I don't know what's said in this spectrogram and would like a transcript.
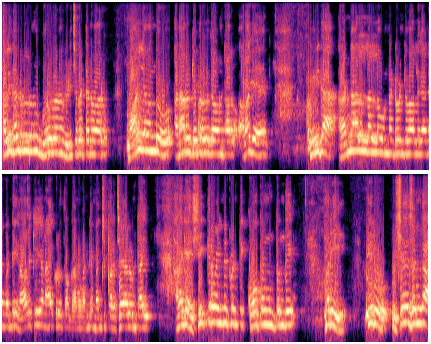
తల్లిదండ్రులను గురువులను విడిచిపెట్టని వారు బాల్యమందు అనారోగ్యపరులుగా ఉంటారు. అలాగే వివిధ రంగాలలో ఉన్నటువంటి వాళ్ళు కానివ్వండి రాజకీయ నాయకులతో కానివ్వండి మంచి పరిచయాలు ఉంటాయి. అలాగే శీఘ్రమైనటువంటి కోపం ఉంటుంది. మరి వీరు విశేషంగా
